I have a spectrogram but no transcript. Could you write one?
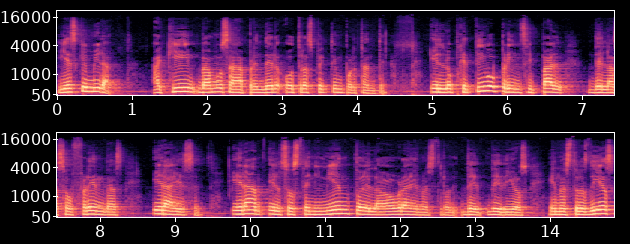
Y es que mira, aquí vamos a aprender otro aspecto importante. El objetivo principal de las ofrendas era ese, era el sostenimiento de la obra de, nuestro, de, Dios. En nuestros días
